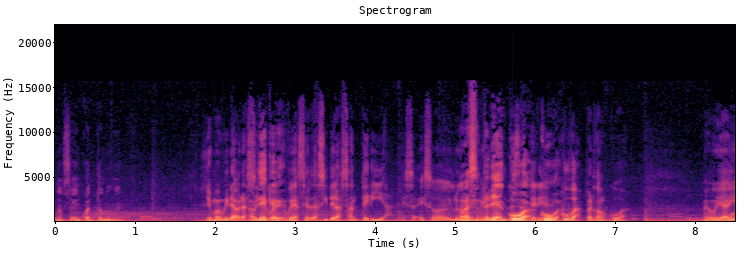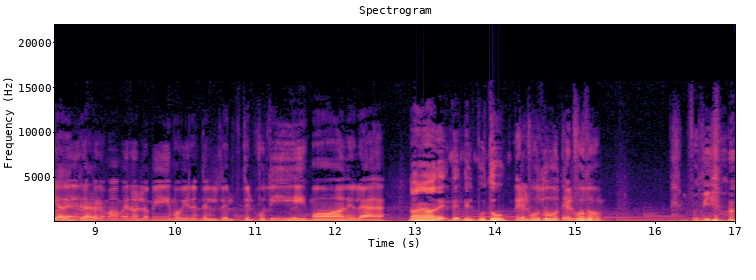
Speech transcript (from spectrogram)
no sé en cuánto número. Yo me voy a ir a Brasil Habría y voy, que ver. voy a hacer así de la santería. Eso, eso es lo No, que la me- santería en la Cuba, santería. Cuba. Cuba, perdón, Cuba. Me voy ahí a Bueno, adentrar. pero más o menos lo mismo, vienen del, del, del budismo, de la, No, no, de- de- del vudú. del, Del vudú, vudú, del vudú. vudú. el budismo,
